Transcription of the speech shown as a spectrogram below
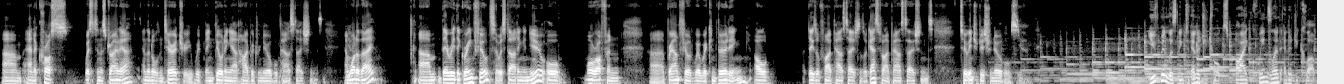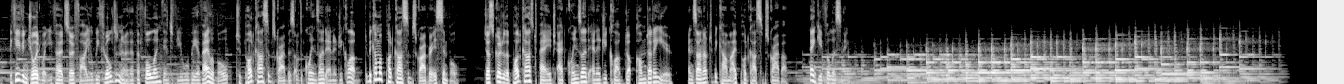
um, and across Western Australia and the Northern Territory, we've been building out hybrid renewable power stations. And what are they? Um, they're either greenfield, so we're starting anew, or more often uh, brownfield, where we're converting old diesel-fired power stations or gas-fired power stations to introduce renewables. You've been listening to Energy Talks by Queensland Energy Club. If you've enjoyed what you've heard so far, you'll be thrilled to know that the full length interview will be available to podcast subscribers of the Queensland Energy Club. To become a podcast subscriber is simple. Just go to the podcast page at queenslandenergyclub.com.au and sign up to become a podcast subscriber. Thank you for listening.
